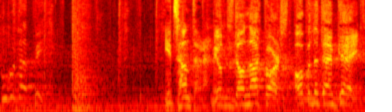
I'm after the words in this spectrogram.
Who would that be? It's Hunter. Mutants don't knock first. Open the damn gate.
